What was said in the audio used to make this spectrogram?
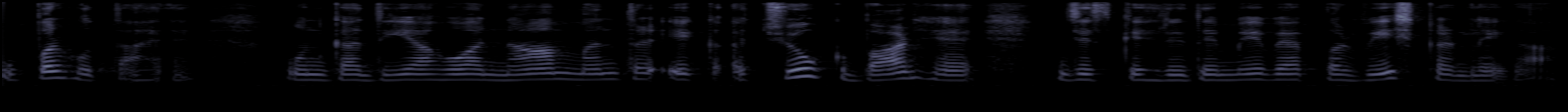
ऊपर होता है। उनका दिया हुआ नाम मंत्र एक अचूक बाण है, जिसके हृदय में वह प्रवेश कर लेगा।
